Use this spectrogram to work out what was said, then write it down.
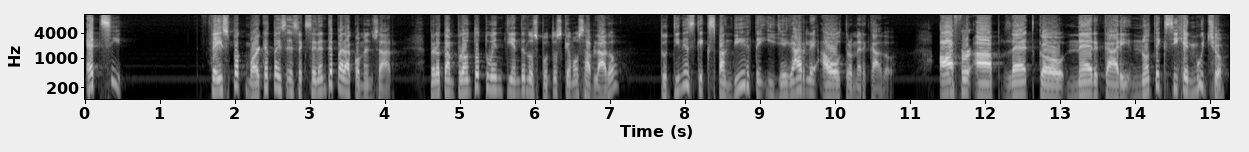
Etsy, Facebook Marketplace es excelente para comenzar, pero tan pronto tú entiendes los puntos que hemos hablado, tú tienes que expandirte y llegarle a otro mercado. OfferUp, Letgo, Mercari, no te exigen mucho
